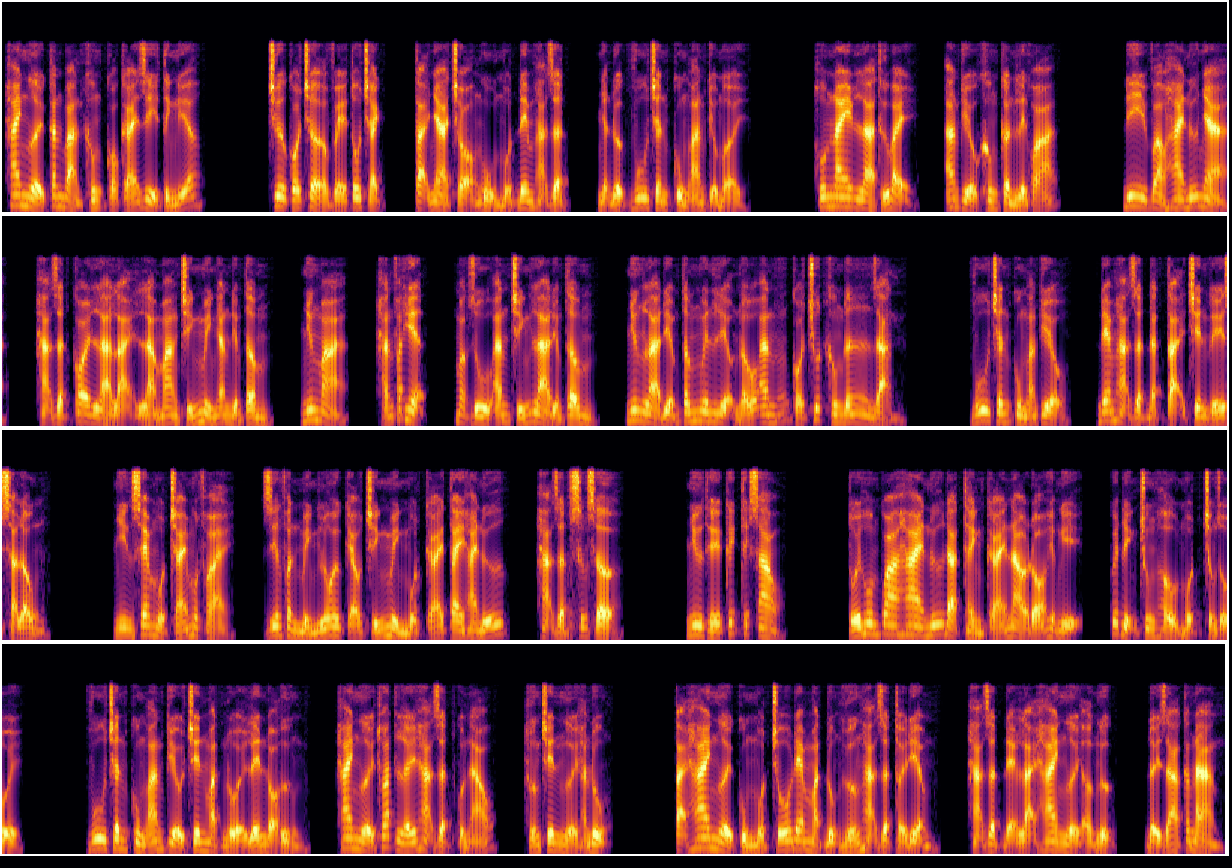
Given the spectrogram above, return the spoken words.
Hai người căn bản không có cái gì tình nghĩa. Chưa có trở về Tô Trạch, tại nhà trọ ngủ một đêm hạ giật, nhận được Vu chân cùng An Kiều mời. Hôm nay là thứ bảy, An Kiều không cần lên khóa. Đi vào hai nữ nhà, hạ giật coi là lại là mang chính mình ăn điểm tâm, nhưng mà, hắn phát hiện, mặc dù ăn chính là điểm tâm, nhưng là điểm tâm nguyên liệu nấu ăn có chút không đơn giản. Vu chân cùng An Kiều, đem hạ giật đặt tại trên ghế xà lồng. Nhìn xem một trái một phải, riêng phần mình lôi kéo chính mình một cái tay hai nữ, hạ giật sững sờ. Như thế kích thích sao? Tối hôm qua hai nữ đạt thành cái nào đó hiệp nghị, quyết định trung hầu một chồng rồi. Vu chân cùng An Kiều trên mặt nổi lên đỏ ửng, hai người thoát lấy hạ giật quần áo, hướng trên người hắn đụng. Tại hai người cùng một chỗ đem mặt đụng hướng hạ giật thời điểm, hạ giật để lại hai người ở ngực, đẩy ra các nàng.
